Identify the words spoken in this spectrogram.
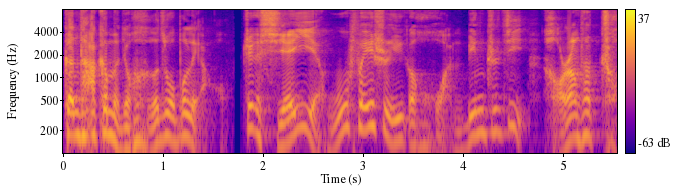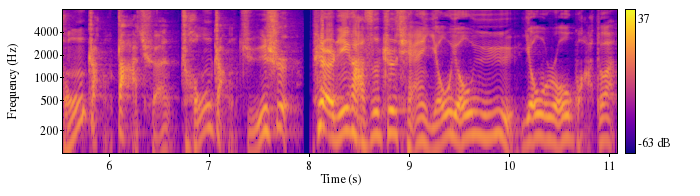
跟他根本就合作不了。这个协议无非是一个缓兵之计，好让他重掌大权，重掌局势。佩尔迪卡斯之前犹犹豫豫、优柔寡断，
